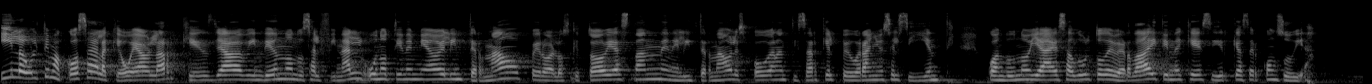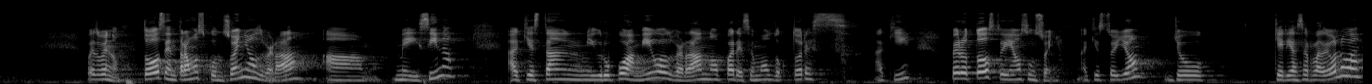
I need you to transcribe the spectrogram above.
Y la última cosa de la que voy a hablar, que es ya vendiéndonos al final, uno tiene miedo del internado, pero a los que todavía están en el internado les puedo garantizar que el peor año es el siguiente, cuando uno ya es adulto de verdad y tiene que decidir qué hacer con su vida. Pues bueno, todos entramos con sueños, ¿verdad? A medicina, Aquí están mi grupo de amigos, ¿verdad? No parecemos doctores aquí, pero todos teníamos un sueño. Aquí estoy yo, yo quería ser radióloga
